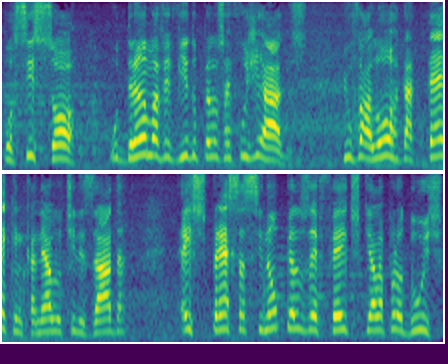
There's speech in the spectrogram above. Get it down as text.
por si só, o drama vivido pelos refugiados e o valor da técnica nela utilizada expressa-se não pelos efeitos que ela produz,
